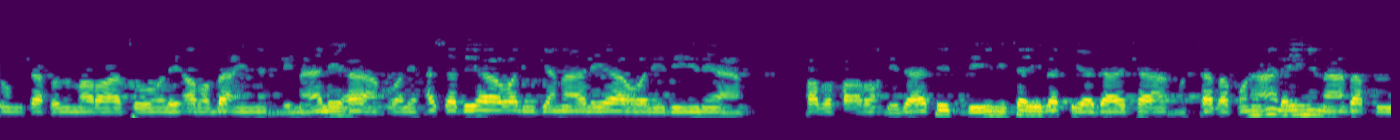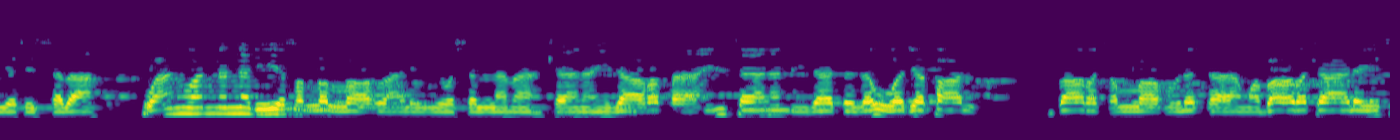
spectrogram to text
تنكح المرأة لأربع لمالها ولحسبها ولجمالها ولدينها. فاظفر بذات الدين تربت يداك. متفق عليه مع بقية السبعة وعنه أن النبي صلى الله عليه وسلم كان إذا رفع إنسانا إذا تزوج قال بارك الله لك وبارك عليك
